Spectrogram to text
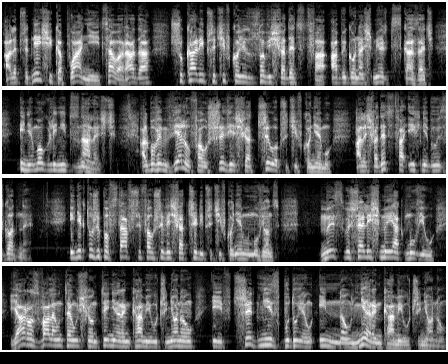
Ale przedniejsi kapłani i cała rada szukali przeciwko Jezusowi świadectwa, aby go na śmierć skazać i nie mogli nic znaleźć, albowiem wielu fałszywie świadczyło przeciwko niemu, ale świadectwa ich nie były zgodne. I niektórzy powstawszy fałszywie świadczyli przeciwko niemu, mówiąc My słyszeliśmy, jak mówił, ja rozwalę tę świątynię rękami uczynioną i w trzy dni zbuduję inną, nie rękami uczynioną.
